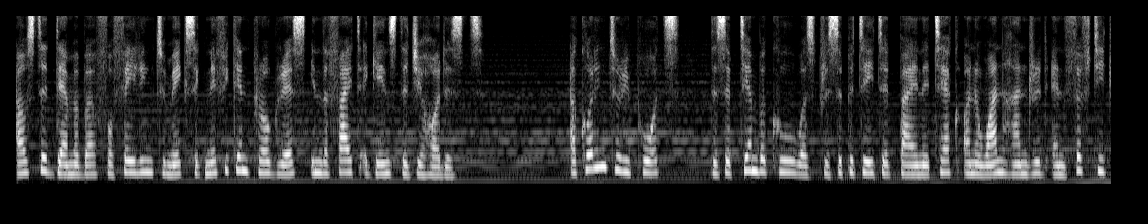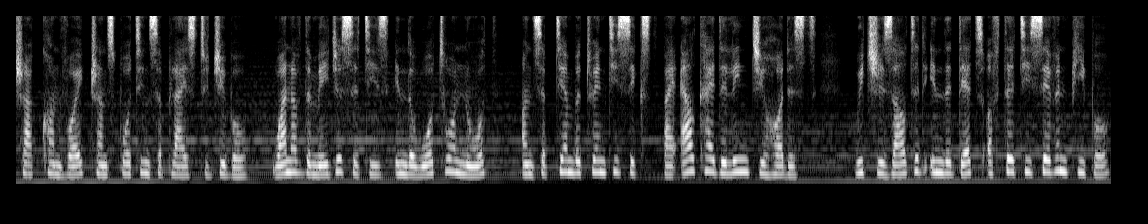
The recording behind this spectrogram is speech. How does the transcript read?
ousted Damiba for failing to make significant progress in the fight against the jihadists. According to reports, the September coup was precipitated by an attack on a 150 truck convoy transporting supplies to Djibo, one of the major cities in the war torn north, on September 26 by Al Qaeda linked jihadists, which resulted in the deaths of 37 people,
